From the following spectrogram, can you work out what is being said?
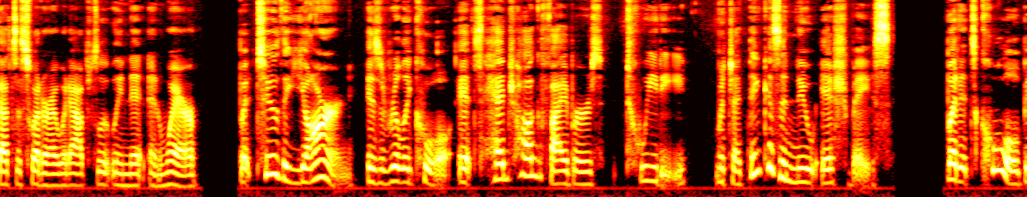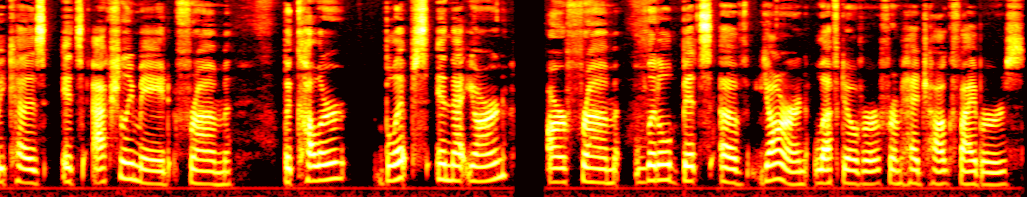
that's a sweater I would absolutely knit and wear. But two, the yarn is really cool. It's Hedgehog Fibers Tweedy, which I think is a new-ish base. But it's cool because it's actually made from the color blips in that yarn are from little bits of yarn left over from Hedgehog Fibers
